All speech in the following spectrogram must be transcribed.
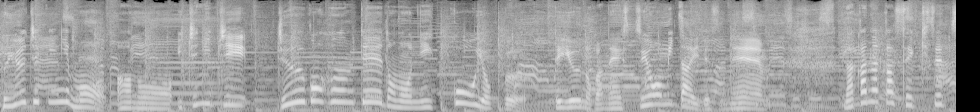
冬時期にもあの1日15分程度の日光浴っていうのがね必要みたいですね。なかなか積雪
